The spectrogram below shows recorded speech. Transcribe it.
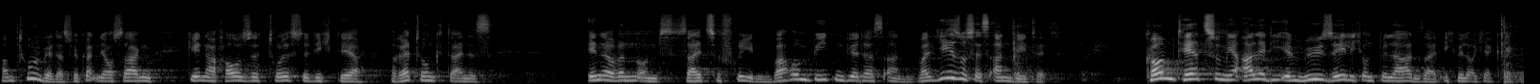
Warum tun wir das? Wir könnten ja auch sagen, geh nach Hause, tröste dich der Rettung deines Inneren und sei zufrieden. Warum bieten wir das an? Weil Jesus es anbietet. Kommt her zu mir alle, die ihr mühselig und beladen seid. Ich will euch erquicken.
